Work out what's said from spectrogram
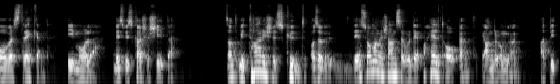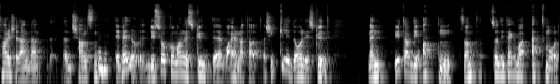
over streken i målet hvis vi skal ikke skyte? Sant? Vi tar ikke skudd. Altså, det er så mange sjanser hvor det er helt åpent i andre omgang at vi tar ikke den, den, den sjansen. Mm -hmm. Det er bedre, Du så hvor mange skudd eh, Bayern har tatt. Skikkelig dårlig skudd. Men ut av de 18, sant? så de tenker bare ett mål.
